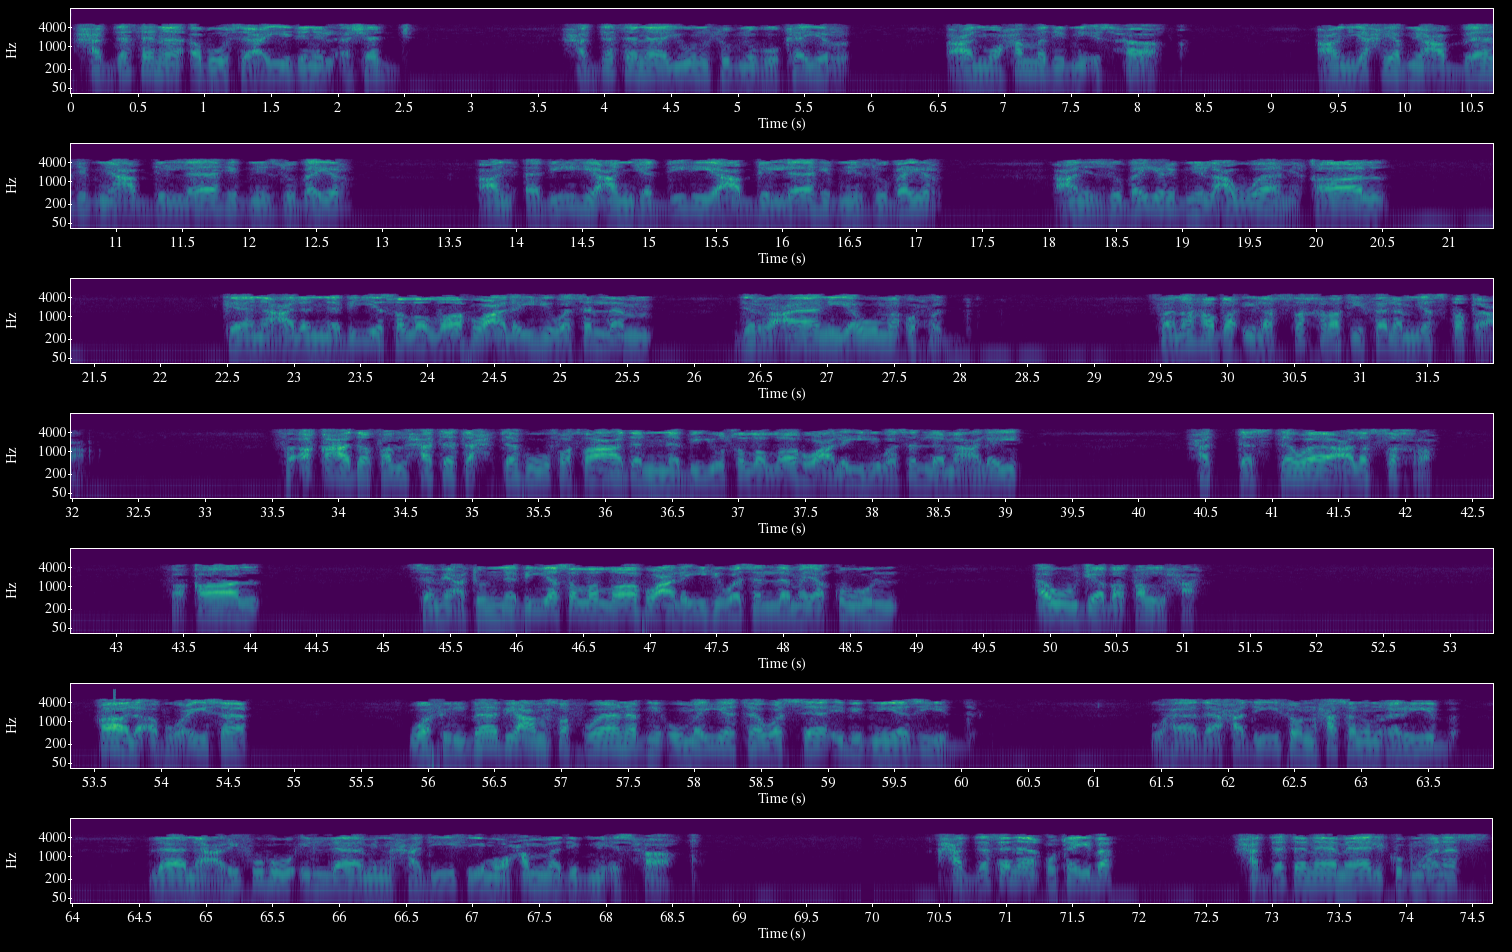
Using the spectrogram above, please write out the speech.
حدثنا أبو سعيد الأشج، حدثنا يونس بن بكير عن محمد بن إسحاق، عن يحيى بن عباد بن عبد الله بن الزبير، عن أبيه عن جده عبد الله بن الزبير، عن الزبير بن العوام قال: كان على النبي صلى الله عليه وسلم درعان يوم أحد. فنهض إلى الصخرة فلم يستطع. فأقعد طلحة تحته فصعد النبي صلى الله عليه وسلم عليه حتى استوى على الصخرة. فقال سمعت النبي صلى الله عليه وسلم يقول أوجب طلحة. قال أبو عيسى وفي الباب عن صفوان بن أمية والسائب بن يزيد. وهذا حديث حسن غريب لا نعرفه إلا من حديث محمد بن إسحاق. حدثنا قتيبة حدثنا مالك بن أنس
